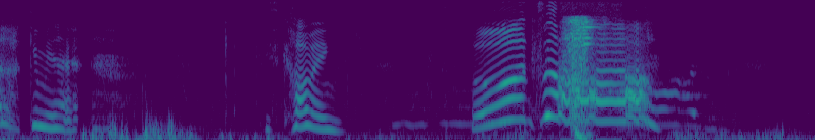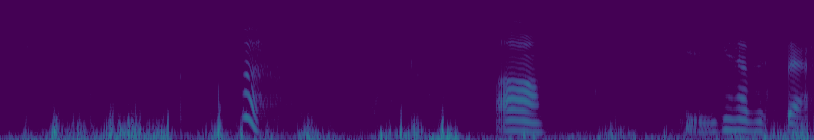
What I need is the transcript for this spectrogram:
uh, give me that. He's coming. Uh, Um, here, you can have this back.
